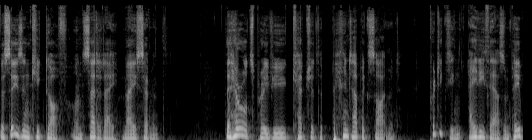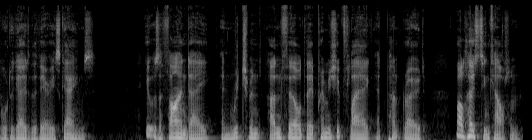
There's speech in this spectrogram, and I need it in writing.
The season kicked off on Saturday, May 7th, the Herald's preview captured the pent up excitement, predicting 80,000 people to go to the various games. It was a fine day, and Richmond unfurled their Premiership flag at Punt Road while hosting Carlton.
